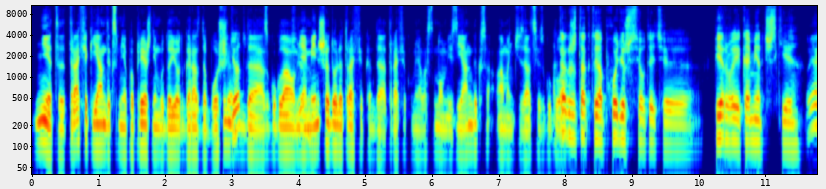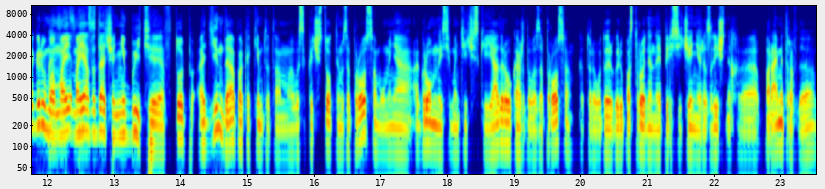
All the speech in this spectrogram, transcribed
Нет, трафик Яндекс мне по-прежнему дает гораздо больше. Идет? Да, с Гугла у меня меньшая доля трафика. Да, трафик у меня в основном из Яндекса, а монетизация из Гугла. А как же так ты обходишь все вот эти первые коммерческие. Ну, я говорю, моя, моя задача не быть э, в топ-1, да, по каким-то там высокочастотным запросам. У меня огромные семантические ядра у каждого запроса, которые, вот я говорю, построены на пересечении различных э, параметров, да,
